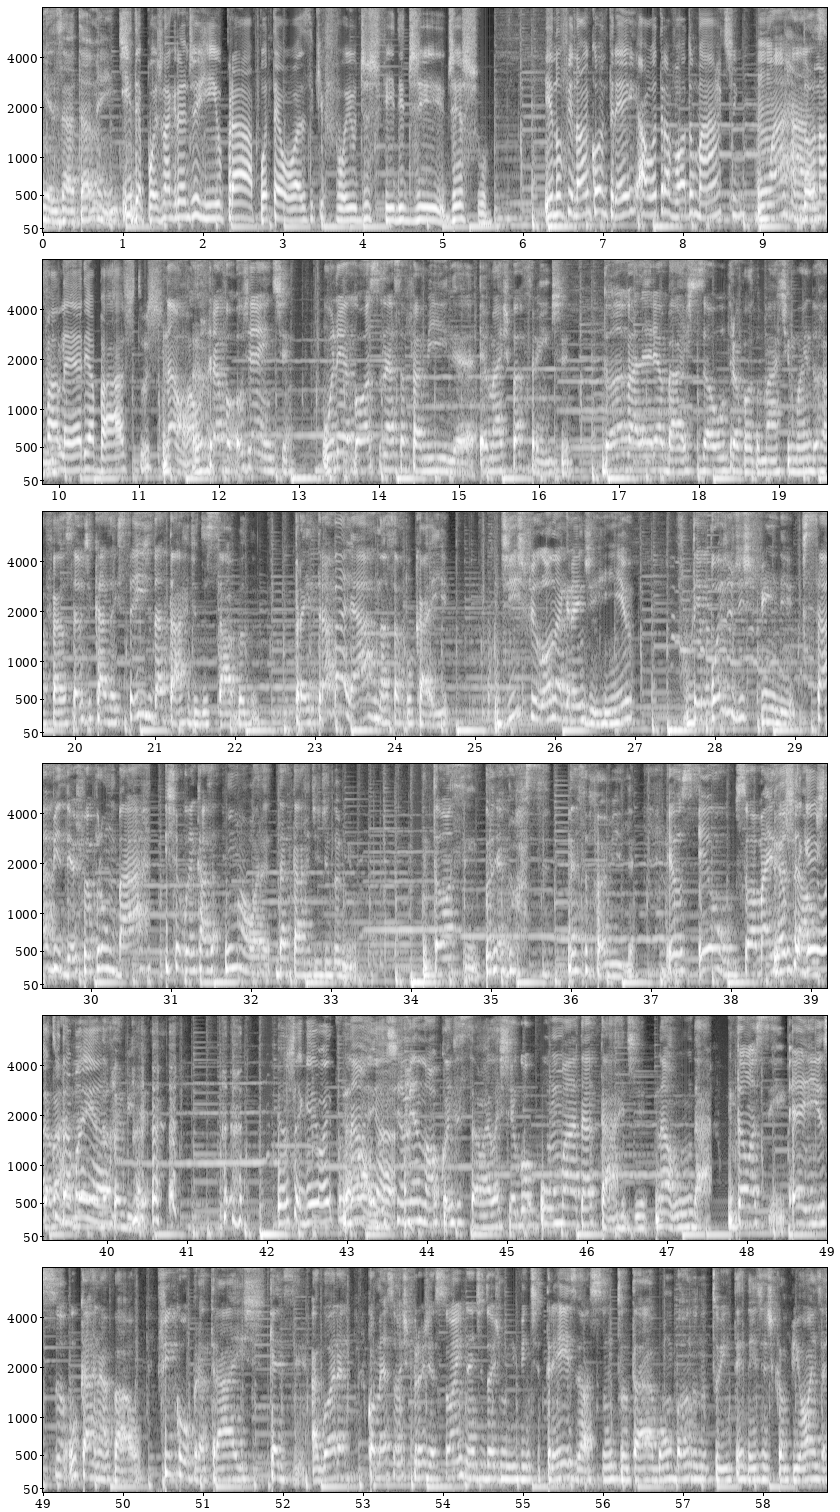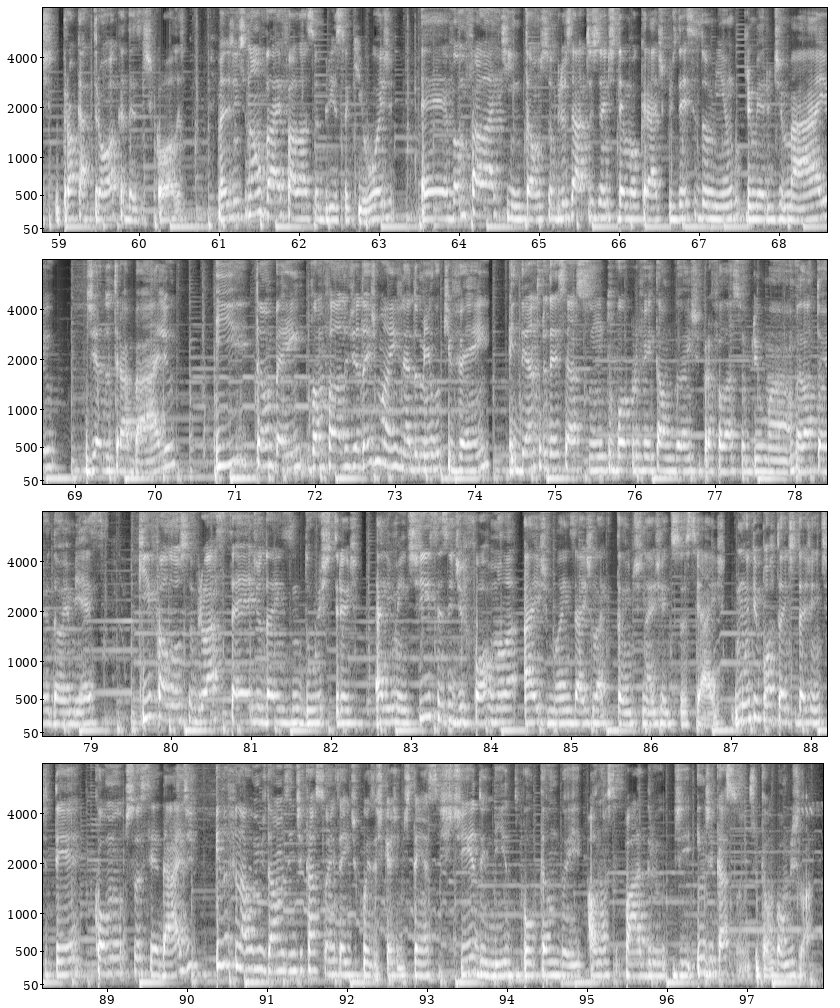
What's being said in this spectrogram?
Exatamente. E depois na Grande Rio para apoteose, que foi o desfile de, de Exu. E no final encontrei a outra avó do Martin. Um arraso. Dona Valéria Bastos. Não, a outra avó. Gente, o negócio nessa família é mais pra frente. Dona Valéria Bastos, a outra avó do Martin, mãe do Rafael, saiu de casa às seis da tarde do sábado para ir trabalhar na Sapucaí. Desfilou na Grande Rio. Depois do desfile, sabe Deus, foi para um bar e chegou em casa uma hora da tarde de domingo. Então, assim, o negócio nessa família. Eu, eu sou a mais Eu cheguei oito da manhã. Da família. Eu cheguei 8 da não, manhã. Não, não tinha a menor condição. Ela chegou uma da tarde. Não, não dá. Então, assim, é isso. O carnaval ficou para trás. Quer dizer, agora começam as projeções né, de 2023. O assunto tá bombando no Twitter desde os campeões, acho que troca-troca das escolas. Mas a gente não vai falar sobre isso aqui hoje. É, vamos falar aqui, então, sobre os atos antidemocráticos desse domingo, 1 de maio, Dia do Trabalho. E também vamos falar do Dia das Mães, né? Domingo que vem. E dentro desse assunto, vou aproveitar um gancho para falar sobre uma, um relatório da OMS que falou sobre o assédio das indústrias alimentícias e de fórmula às mães, às lactantes nas redes sociais. Muito importante da gente ter como sociedade. E no final vamos dar umas indicações aí de coisas que a gente tem assistido e lido, voltando aí ao nosso quadro de indicações. Então vamos lá.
